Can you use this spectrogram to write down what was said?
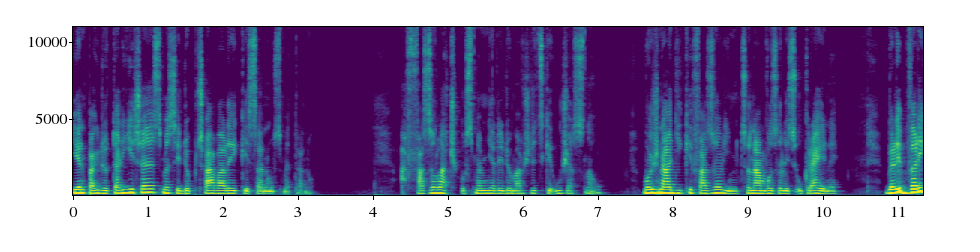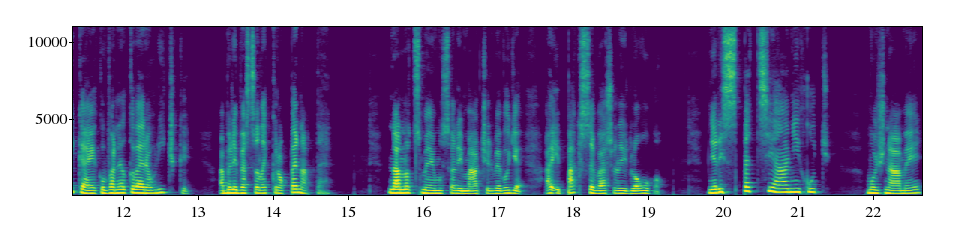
jen pak do talíře jsme si dopřávali kysanou smetanu. A fazolačku jsme měli doma vždycky úžasnou. Možná díky fazolím, co nám vozili z Ukrajiny. Byly veliké jako vanilkové rohlíčky a byly veselé kropenaté. Na noc jsme je museli máčet ve vodě a i pak se vařili dlouho. Měli speciální chuť, Možná mi,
